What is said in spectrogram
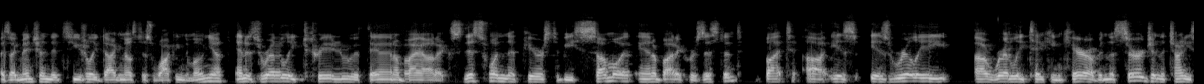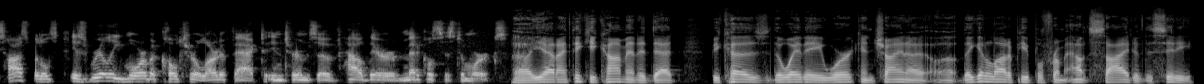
as I mentioned, it's usually diagnosed as walking pneumonia, and it's readily treated with antibiotics. This one appears to be somewhat antibiotic resistant, but uh, is is really uh, readily taken care of. And the surge in the Chinese hospitals is really more of a cultural artifact in terms of how their medical system works. Uh, yeah, and I think he commented that because the way they work in China, uh, they get a lot of people from outside of the city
